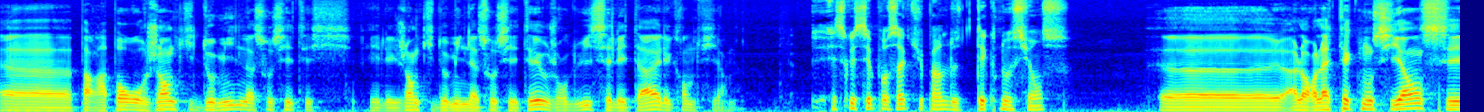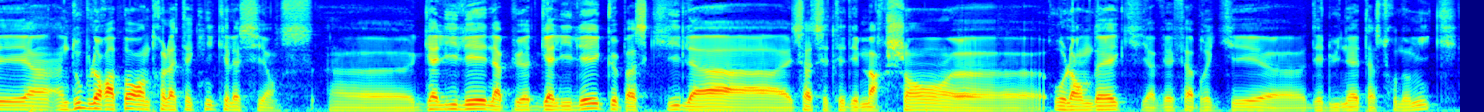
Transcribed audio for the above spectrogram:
euh, par rapport aux gens qui dominent la société. Et les gens qui dominent la société, aujourd'hui, c'est l'État et les grandes firmes. Est-ce que c'est pour ça que tu parles de technosciences? Alors la technoscience, c'est un, double rapport entre la technique et la science. Euh, Galilée n'a pu être Galilée que parce qu'il a, et ça c'était des marchands euh, hollandais qui avaient fabriqué des lunettes astronomiques.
